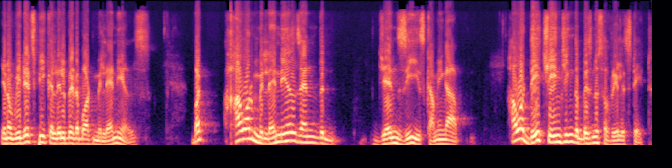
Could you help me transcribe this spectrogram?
you know, we did speak a little bit about millennials, but how are millennials and the Gen Zs coming up? How are they changing the business of real estate?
